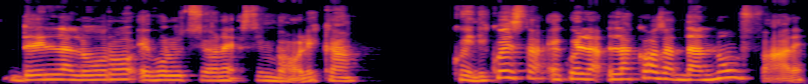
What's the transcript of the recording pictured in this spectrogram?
della loro evoluzione simbolica. Quindi questa è quella, la cosa da non fare.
